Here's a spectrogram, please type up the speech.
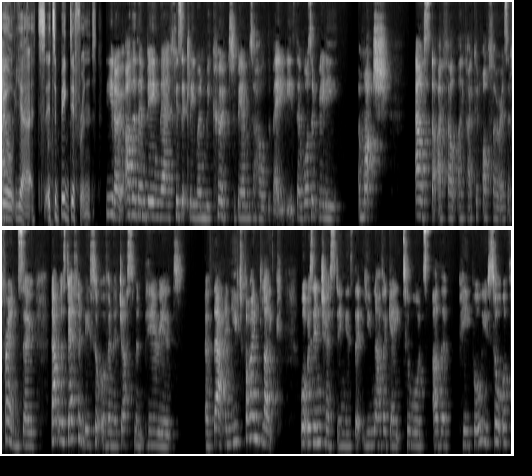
you feel yeah. It's it's a big difference. you know, other than being there physically when we could to be able to hold the babies, there wasn't really much else that I felt like I could offer as a friend. So that was definitely sort of an adjustment period of that. And you'd find like what was interesting is that you navigate towards other people. You sort of,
